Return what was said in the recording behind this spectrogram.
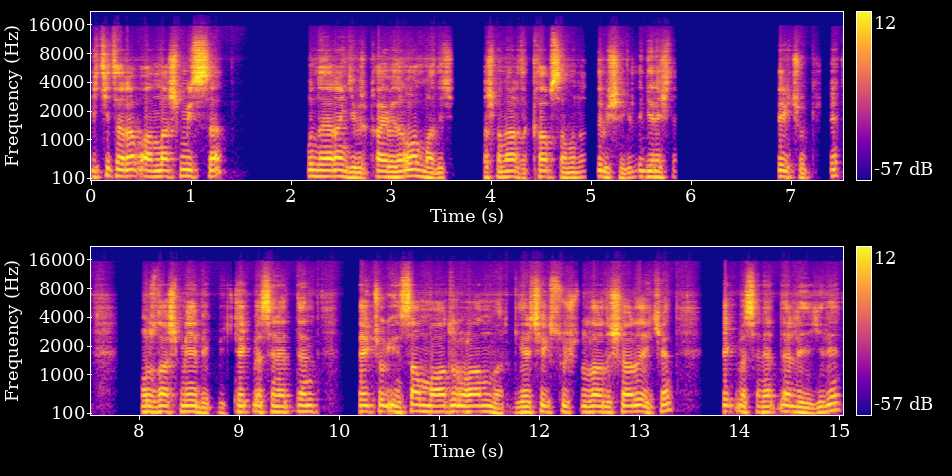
İki taraf anlaşmışsa bunda herhangi bir kaybeden olmadığı için uzlaşmanın artık kapsamını bir şekilde genişlemesi. Pek çok kişi uzlaşmaya bekliyor. Çek ve senetten pek çok insan mağdur olan var. Gerçek suçlular dışarıdayken çek ve senetlerle ilgili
